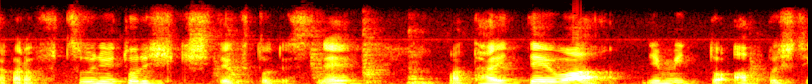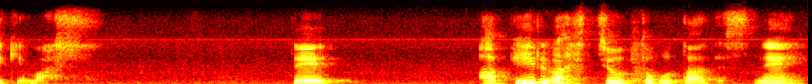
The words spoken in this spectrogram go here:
だから普通に取引していくとですね、まあ、大抵はリミットアップしてきます。で、アピールが必要ってことはですね、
